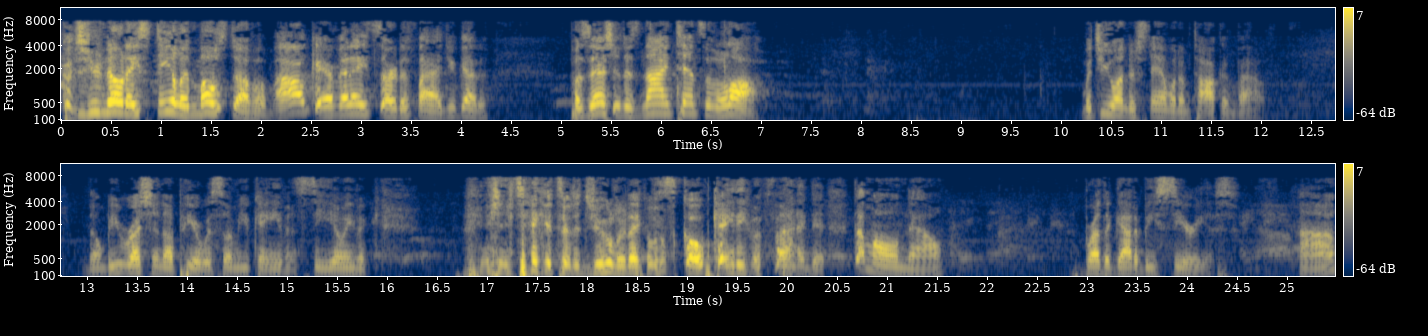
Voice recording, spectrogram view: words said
Cause you know they stealing most of them. I don't care if it ain't certified. You got to, possession is nine tenths of the law. But you understand what I'm talking about. Don't be rushing up here with something you can't even see. You don't even, you take it to the jeweler, they little scope can't even find it. Come on now brother gotta be serious. Huh?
